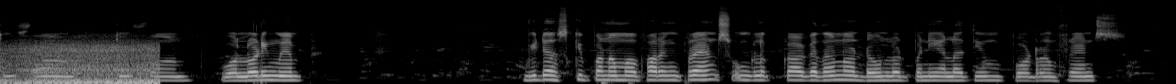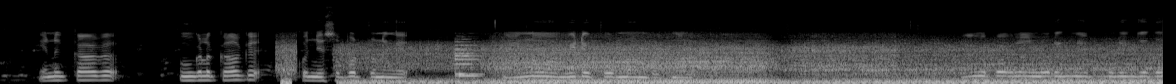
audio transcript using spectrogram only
தூஃபான் தூஃபான் ஓ லோடிங் மேப் வீடியோ ஸ்கிப் பண்ணாமல் பாருங்க ஃப்ரெண்ட்ஸ் உங்களுக்காக தான் நான் டவுன்லோட் பண்ணி எல்லாத்தையும் போடுறேன் ஃப்ரெண்ட்ஸ் எனக்காக உங்களுக்காக கொஞ்சம் சப்போர்ட் பண்ணுங்கள் இன்னும் வீடியோ போடணுன்றதுனால. நாங்கள் பார்க்கலாம். லோடிங் மேப் முடிஞ்சது.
